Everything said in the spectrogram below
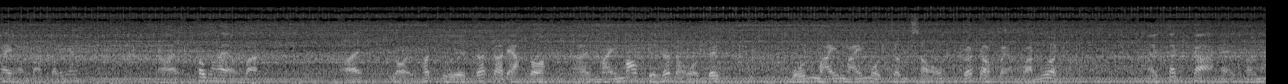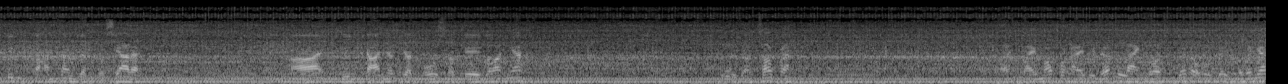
hay hỏng bạc các bác nhé. Đấy, không hay hỏng vặt Đấy, nội thất thì rất là đẹp rồi. Đấy, máy móc thì rất là ổn định. Bốn máy máy 1.6 rất là khỏe khoắn luôn. Đấy, tất cả hệ thống tinh tán đang dần của xe này. Đấy, tinh tán tăng dần ô sở kê các bạn nhé ui giảm sóc này. Đấy, máy móc con này thì rất là lành luôn rất là ổn định các bạn nhé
